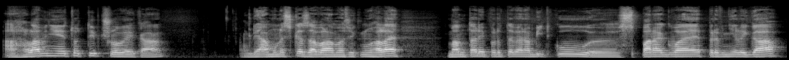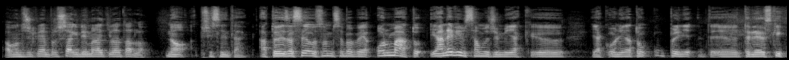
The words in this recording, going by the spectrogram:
A hlavně je to typ člověka, kde já mu dneska zavolám a řeknu, hele, mám tady pro tebe nabídku eh, z Paraguaje, první liga, a on řekne, prostě, kdy mi letí letadlo. No, přesně tak. A to je zase o tom se baví. On má to, já nevím samozřejmě, jak, eh, jak on je na tom úplně eh, trenérsky,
